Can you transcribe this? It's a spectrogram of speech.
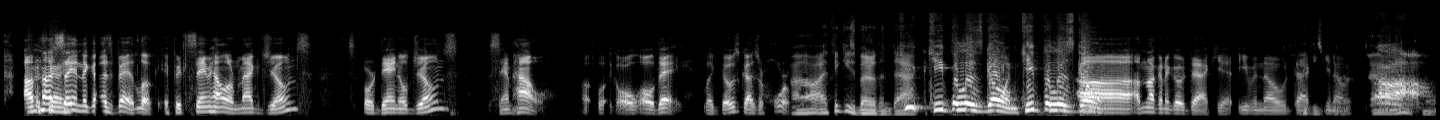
I'm not saying the guy's bad. Look, if it's Sam Howell or Mac Jones or Daniel Jones, Sam Howell uh, like all, all day. Like those guys are horrible. Uh, I think he's better than Dak. Keep, keep the list going. Keep the list going. Uh, I'm not going to go Dak yet, even though Dak, he's you know, better. Uh,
